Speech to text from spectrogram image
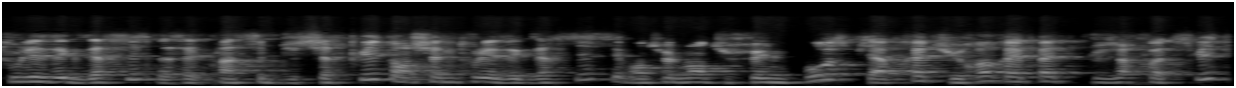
tous les exercices. Bah, c'est le principe du circuit. T'enchaînes tous les exercices. Éventuellement, tu fais une pause, puis après tu re-répètes plusieurs fois de suite.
